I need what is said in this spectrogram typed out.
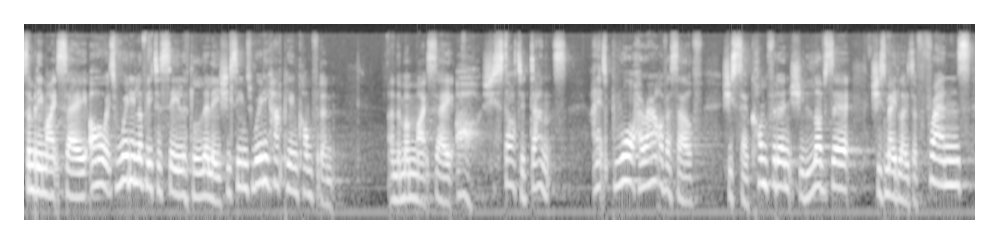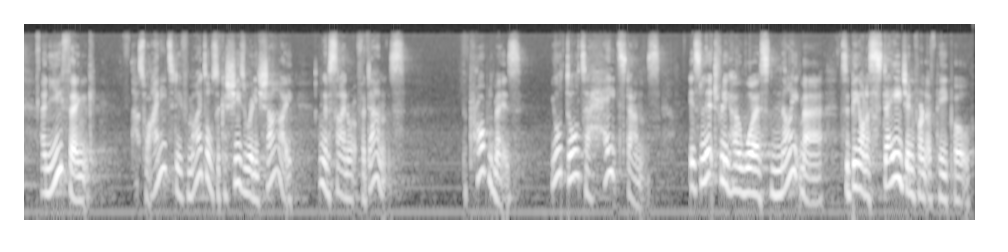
Somebody might say, Oh, it's really lovely to see little Lily. She seems really happy and confident. And the mum might say, Oh, she started dance and it's brought her out of herself. She's so confident, she loves it, she's made loads of friends. And you think, That's what I need to do for my daughter because she's really shy. I'm going to sign her up for dance. The problem is, your daughter hates dance. It's literally her worst nightmare to be on a stage in front of people.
